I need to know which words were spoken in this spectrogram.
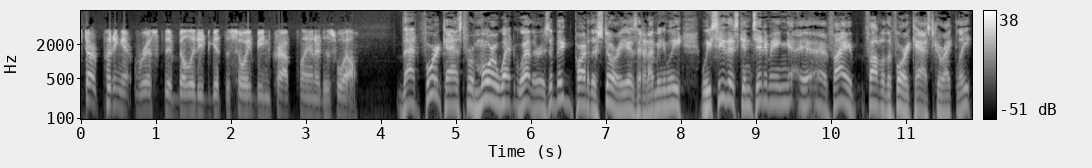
start putting at risk the ability to get the soybean crop planted as well that forecast for more wet weather is a big part of the story, isn't it? I mean, we, we see this continuing, uh, if I follow the forecast correctly,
